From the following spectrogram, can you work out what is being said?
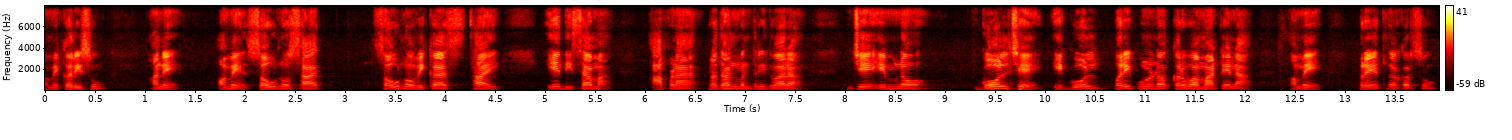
અમે કરીશું અને અમે સૌનો સાથ, સૌનો વિકાસ થાય એ દિશામાં આપણા પ્રધાનમંત્રી દ્વારા જે એમનો ગોલ છે, એ ગોલ પરિપૂર્ણ કરવા માટેના અમે પ્રયત્ન કરશું.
